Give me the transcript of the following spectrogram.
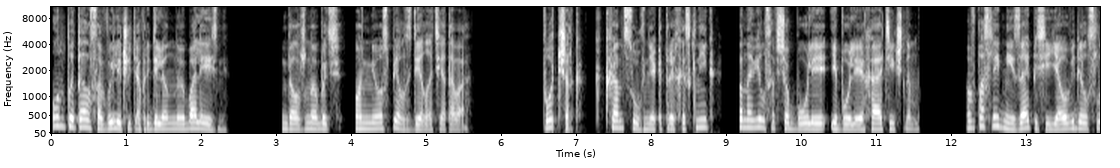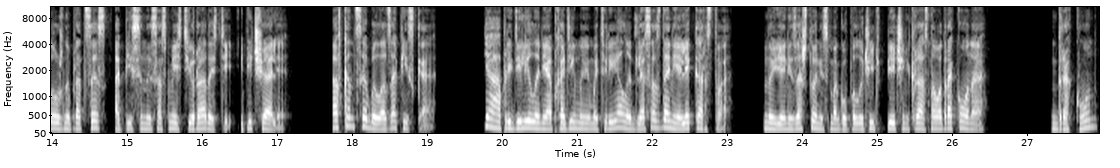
Он пытался вылечить определенную болезнь. Должно быть, он не успел сделать этого. Подчерк к концу в некоторых из книг становился все более и более хаотичным. В последней записи я увидел сложный процесс, описанный со смесью радости и печали. А в конце была записка. Я определила необходимые материалы для создания лекарства, но я ни за что не смогу получить печень красного дракона. Дракон?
